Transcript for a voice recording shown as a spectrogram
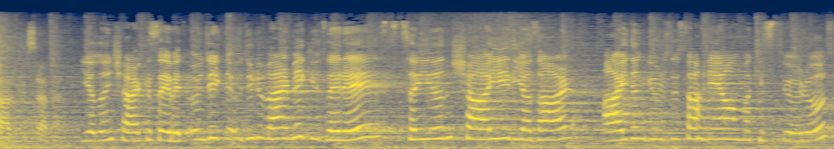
beraber. Yılın şarkısı evet. Öncelikle ödülü vermek üzere sayın şair yazar Aydın Gürzü sahneye almak istiyoruz.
